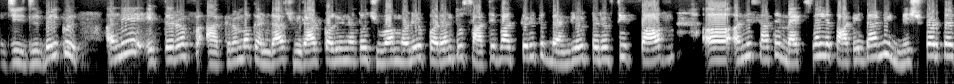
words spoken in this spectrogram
જી જી બિલકુલ અને એક તરફ આક્રમક અંદાજ વિરાટ કોહલીને તો જોવા મળ્યો પરંતુ સાથે વાત કરીએ તો બેંગ્લોર તરફથી ફાફ અને સાથે મેક્સવેલ અને પાટીદારની નિષ્ફળતા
